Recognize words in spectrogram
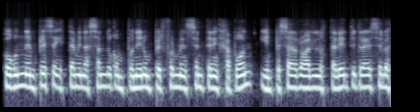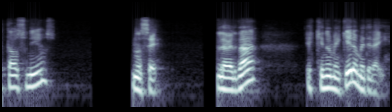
¿O con una empresa que está amenazando con poner un performance center en Japón y empezar a robarle los talentos y traérselos a Estados Unidos? No sé. La verdad es que no me quiero meter ahí.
